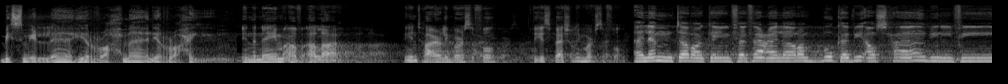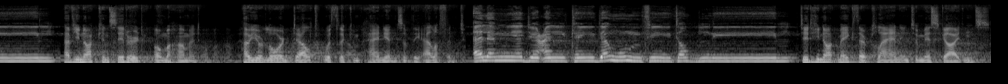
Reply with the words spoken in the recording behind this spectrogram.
بسم الله الرحمن الرحيم In the name of Allah, the entirely merciful, the especially merciful. ألم تر كيف فعل ربك بأصحاب الفيل Have you not considered, O Muhammad, how your Lord dealt with the companions of the elephant? ألم يجعل كيدهم في تضليل Did he not make their plan into misguidance?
